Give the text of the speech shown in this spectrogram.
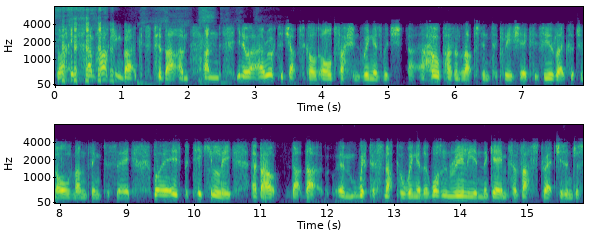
So I, I'm harking back to that, and and you know I wrote a chapter called "Old-Fashioned Wingers," which I hope hasn't lapsed into cliche because it feels like such an old man thing to say, but it is particularly about that that um, whippersnapper winger that wasn't really in the game for vast stretches and just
